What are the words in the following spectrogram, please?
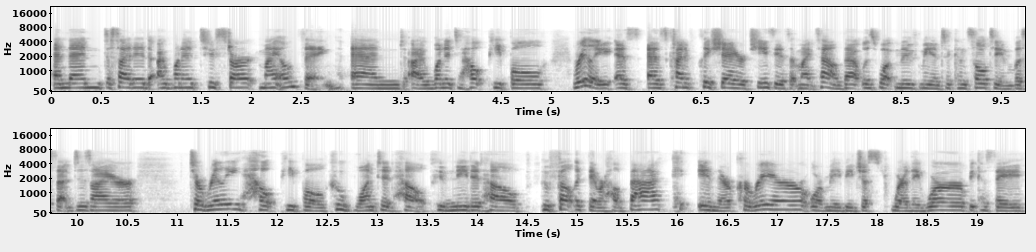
And then decided I wanted to start my own thing. And I wanted to help people really, as, as kind of cliche or cheesy as it might sound, that was what moved me into consulting was that desire to really help people who wanted help, who needed help, who felt like they were held back in their career or maybe just where they were because they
